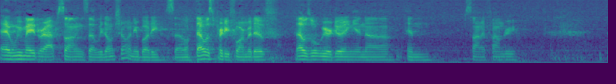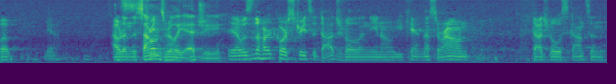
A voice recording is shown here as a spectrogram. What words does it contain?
and we made rap songs that we don't show anybody. So that was pretty formative. That was what we were doing in uh, in Sonic Foundry. But yeah, out on the Sounds street. really edgy. Yeah, it was the hardcore streets of Dodgeville, and you know you can't mess around. Dodgeville, Wisconsin.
